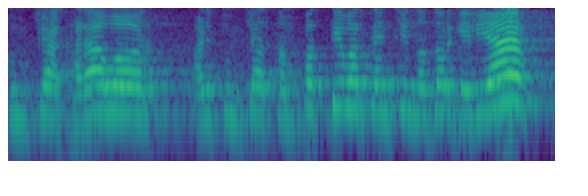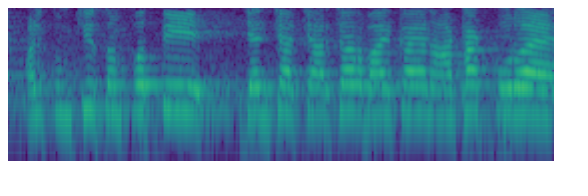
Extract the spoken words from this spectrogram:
तुमच्या घरावर आणि तुमच्या संपत्तीवर त्यांची नजर गेली आहे. आणि तुमची संपत्ती ज्यांच्या चार चार बायका आहे आणि आठ आठ पोरं आहे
